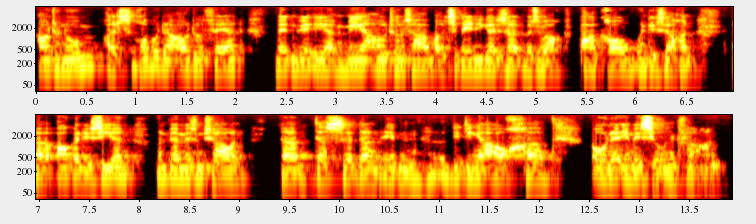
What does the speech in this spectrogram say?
autonom als Roboterauto fährt, werden wir eher mehr Autos haben als weniger. Deshalb müssen wir auch Parkraum und die Sachen äh, organisieren. Und wir müssen schauen, äh, dass dann eben die Dinge auch ohne Emissionen fahren.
